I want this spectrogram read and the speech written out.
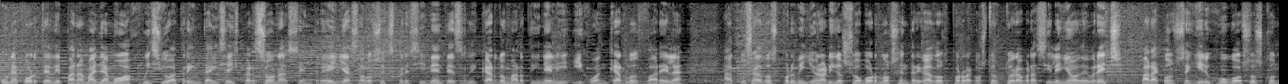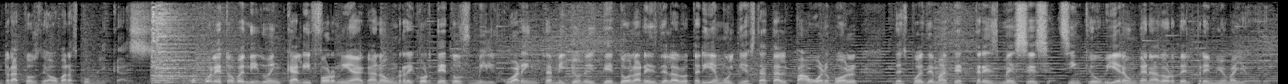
Una corte de Panamá llamó a juicio a 36 personas, entre ellas a los expresidentes Ricardo Martinelli y Juan Carlos Varela, acusados por millonarios sobornos entregados por la constructora brasileña Odebrecht para conseguir jugosos contratos de obras públicas. Un boleto vendido en California ganó un récord de 2.040 millones de dólares de la lotería multiestatal Powerball después de más de tres meses sin que hubiera un ganador del premio mayor.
